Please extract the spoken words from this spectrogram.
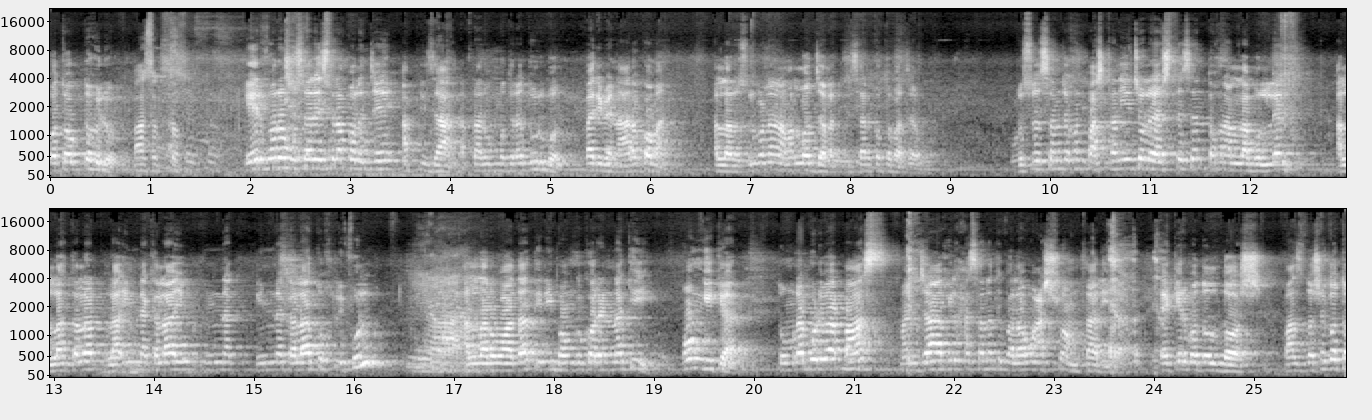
কত অক্ত হইল? পাঁচ এরপরে মুসা ইসলাম বলেন যে আপনি যান আপনার উম্মতরা দুর্বল পারিবেন না, আরও কমান। আল্লাহ রসুল বলেন আমার লজ্জা লাগছে স্যার কতবার যাব? রসুল ইসলাম যখন পাঁচটা নিয়ে চলে আসতেছেন তখন আল্লাহ বললেন আল্লাহ তাআলা লা ইন্নাকা লা ইন্না- ইন্নাকা লা তুখলিফুল আল্লাহর ওয়াদা তিনি ভঙ্গ করেন নাকি? অঙ্গীকার। তোমরা পড়বা পাঁচ মানজা বিল হাসানাতি ফালাহু আশরু আমসালিহা। একের বদল 10 পাঁচ দশে কত?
